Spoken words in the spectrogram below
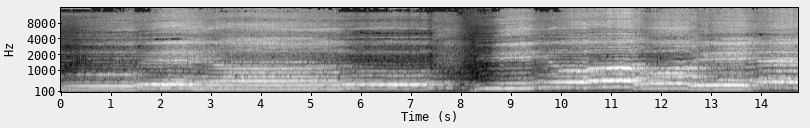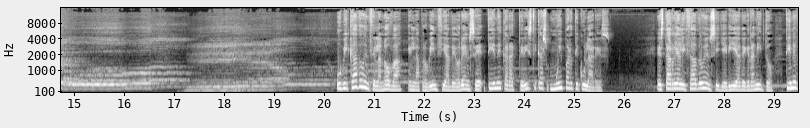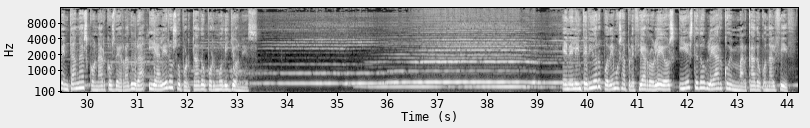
Ubicado en Celanova, en la provincia de Orense, tiene características muy particulares. Está realizado en sillería de granito, tiene ventanas con arcos de herradura y alero soportado por modillones. En el interior podemos apreciar roleos y este doble arco enmarcado con alfiz.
